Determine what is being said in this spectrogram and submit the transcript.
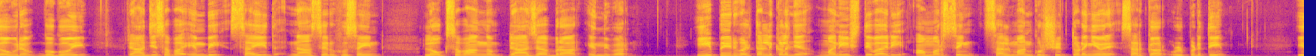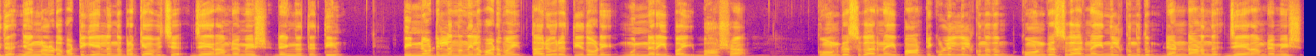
Gaurav Gogoi Rajya Sabha M P Syed Nasir Hussain ലോക്സഭാംഗം രാജ ബ്രാർ എന്നിവർ. ഈ പേരുകൾ തള്ളിക്കളഞ്ഞ് മനീഷ് തിവാരി അമർ സിംഗ് സൽമാൻ ഖുർഷിദ് തുടങ്ങിയവരെ സർക്കാർ ഉൾപ്പെടുത്തി. ഇത് ഞങ്ങളുടെ പട്ടികയല്ലെന്ന് പ്രഖ്യാപിച്ച് ജയറാം രമേശ് രംഗത്തെത്തി. പിന്നോട്ടില്ലെന്ന നിലപാടുമായി തരൂർ എത്തിയതോടെ മുന്നറിയിപ്പായി ഭാഷ. കോൺഗ്രസുകാരനായി പാർട്ടിക്കുള്ളിൽ നിൽക്കുന്നതും കോൺഗ്രസുകാരനായി നിൽക്കുന്നതും രണ്ടാണെന്ന് ജയറാം രമേശ്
